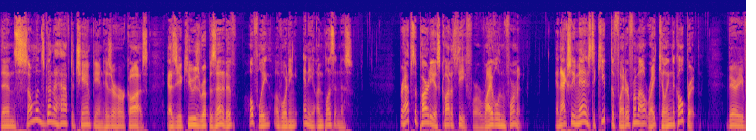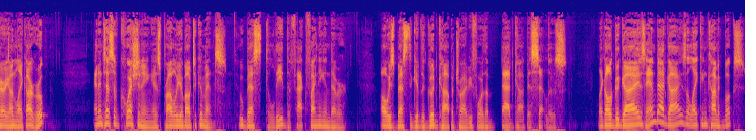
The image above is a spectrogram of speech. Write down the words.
then someone's going to have to champion his or her cause as the accused representative, hopefully avoiding any unpleasantness. Perhaps the party has caught a thief or a rival informant and actually managed to keep the fighter from outright killing the culprit. Very, very unlike our group. An intensive questioning is probably about to commence. Who best to lead the fact finding endeavor? Always best to give the good cop a try before the bad cop is set loose. Like all good guys and bad guys alike in comic books,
